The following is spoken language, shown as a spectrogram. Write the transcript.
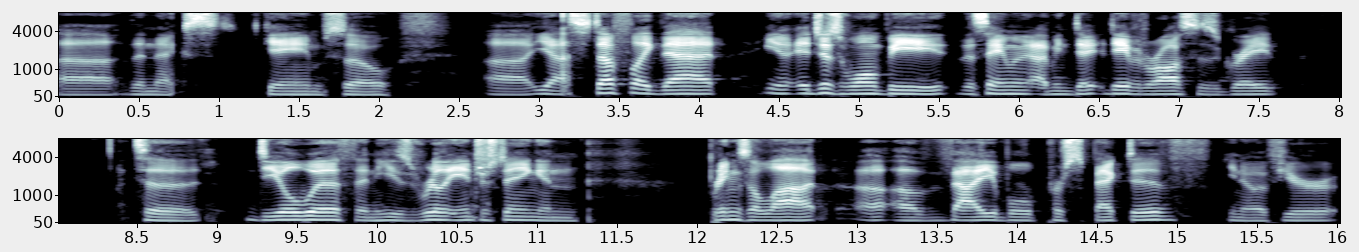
uh the next game so uh yeah stuff like that you know, it just won't be the same. I mean, D- David Ross is great to deal with, and he's really interesting and brings a lot uh, of valuable perspective. You know, if you're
